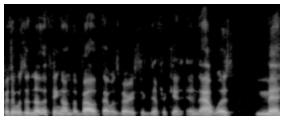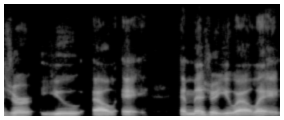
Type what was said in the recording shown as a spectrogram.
but there was another thing on the ballot that was very significant, and that was Measure ULA. And Measure ULA,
